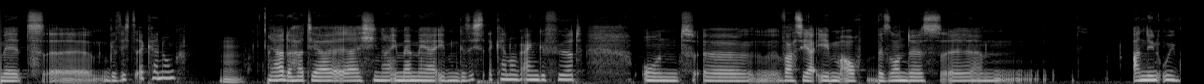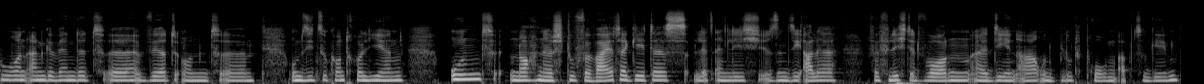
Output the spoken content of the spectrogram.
mit äh, Gesichtserkennung. Mhm. Ja, da hat ja China immer mehr eben Gesichtserkennung eingeführt und äh, was ja eben auch besonders ähm, an den Uiguren angewendet äh, wird und äh, um sie zu kontrollieren. Und noch eine Stufe weiter geht es. Letztendlich sind sie alle verpflichtet worden, äh, DNA und Blutproben abzugeben,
